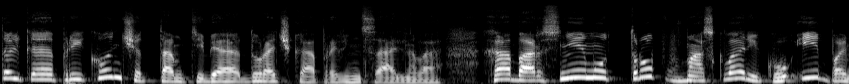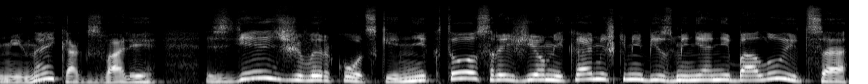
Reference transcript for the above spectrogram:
только прикончат там тебя, дурачка провинциального. Хабар снимут, труп в Москва-реку и поминай, как звали. Здесь же, в Иркутске, никто с рыжьем и камешками без меня не балуется,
